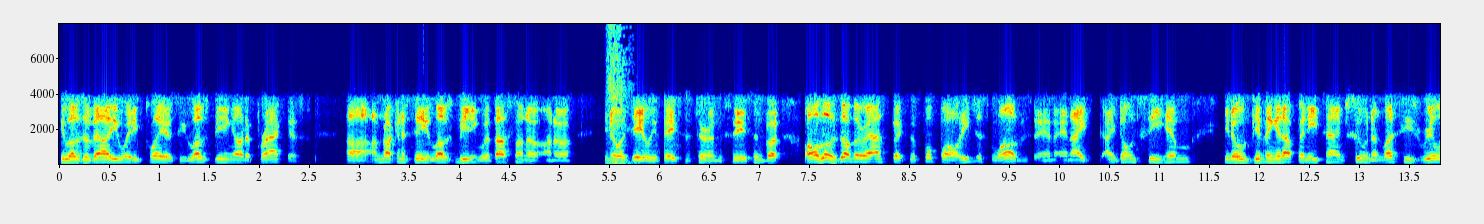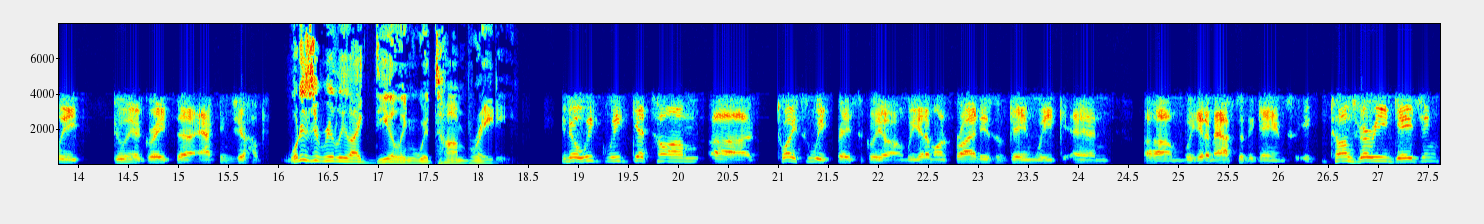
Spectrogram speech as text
he loves evaluating players. He loves being out at practice. Uh, I'm not going to say he loves meeting with us on a on a you know a daily basis during the season, but all those other aspects of football he just loves, and and I I don't see him you know giving it up anytime soon unless he's really doing a great uh, acting job. What is it really like dealing with Tom Brady? You know, we we get Tom uh, twice a week basically. Uh, we get him on Fridays of game week, and um, we get him after the games. It, Tom's very engaging.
